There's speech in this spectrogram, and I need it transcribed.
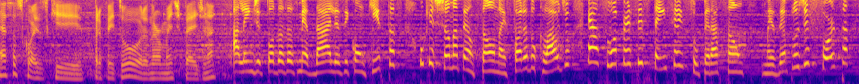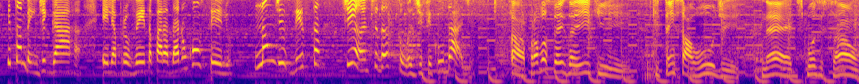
essas coisas que a prefeitura normalmente pede, né? Além de todas as medalhas e conquistas, o que chama atenção na história do Cláudio é a sua persistência e superação. Um exemplo de força e também de garra. Ele aproveita para dar um conselho: não desista diante das suas dificuldades. Ah, para vocês aí que, que tem saúde, né, disposição,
